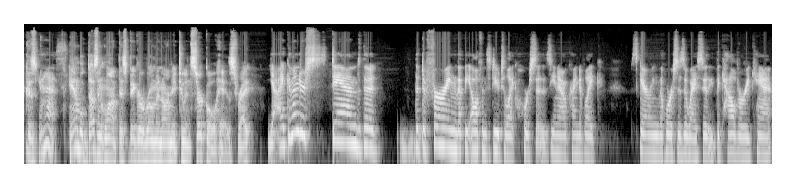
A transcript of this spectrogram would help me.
because Yes. Hannibal doesn't want this bigger Roman army to encircle his, right? Yeah, I can understand the the deferring that the elephants do to like horses, you know, kind of like scaring the horses away so the cavalry can't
